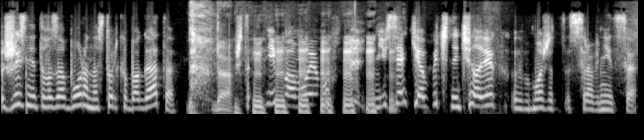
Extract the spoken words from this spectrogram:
жизнь этого забора настолько богата, Да. что по-моему, не всякий обычный человек может сравниться.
